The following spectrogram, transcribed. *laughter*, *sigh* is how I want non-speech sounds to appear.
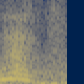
Huh? *gasps* *gasps*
